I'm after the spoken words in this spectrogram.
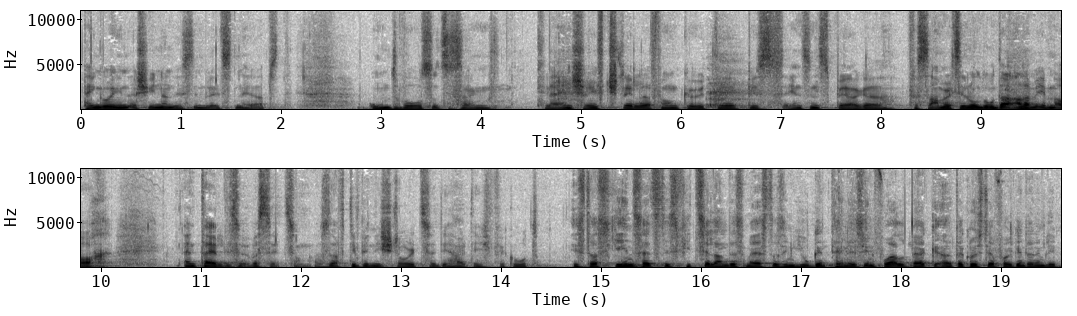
Penguin erschienen ist im letzten Herbst und wo sozusagen Kleinschriftsteller von Goethe bis Enzensberger versammelt sind und unter anderem eben auch ein Teil dieser Übersetzung. Also auf die bin ich stolz, weil die halte ich für gut. Ist das jenseits des Vize-Landesmeisters im Jugendtennis in Vorarlberg äh, der größte Erfolg in deinem Leben?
